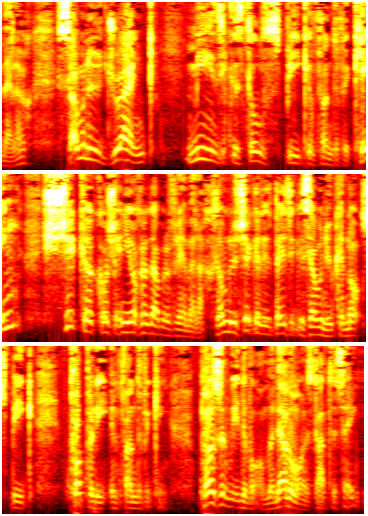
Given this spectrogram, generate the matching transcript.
melach. Someone who drank means he can still speak in front of a king. Shika melach. Someone who's shika is basically someone who cannot speak properly in front of a king. Possibly the And the other one started saying,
